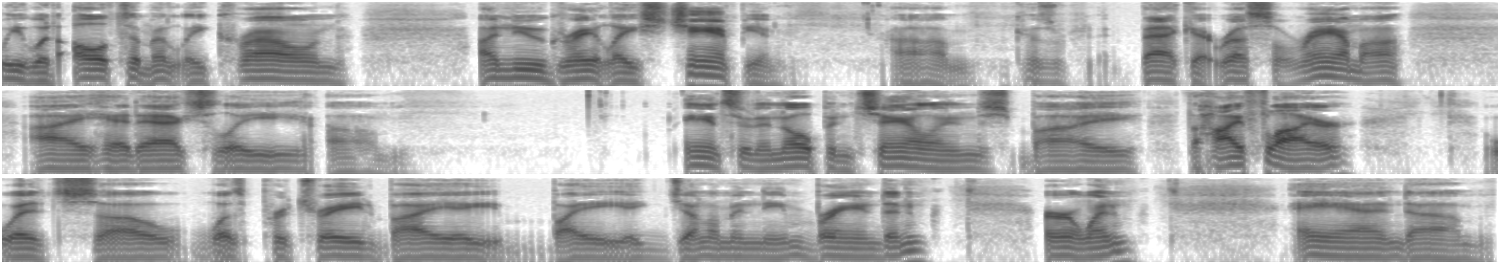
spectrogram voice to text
we would ultimately crown a new Great Lakes champion. Because um, back at WrestleRama, I had actually um, answered an open challenge by the High Flyer, which uh, was portrayed by a by a gentleman named Brandon Irwin, and um,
